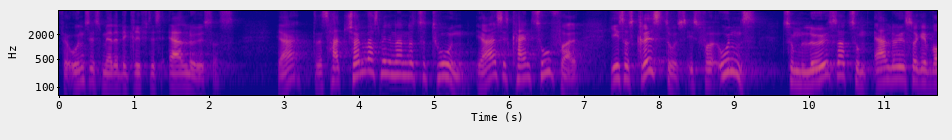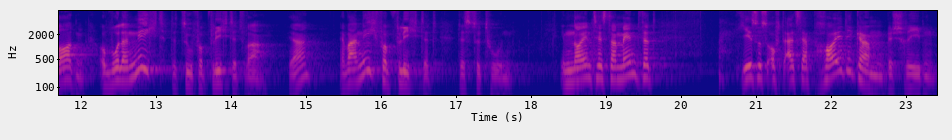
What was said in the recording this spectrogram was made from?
für uns ist mehr der Begriff des Erlösers. Ja, das hat schon was miteinander zu tun. Ja, es ist kein Zufall. Jesus Christus ist für uns zum Löser, zum Erlöser geworden, obwohl er nicht dazu verpflichtet war. Ja, er war nicht verpflichtet, das zu tun. Im Neuen Testament wird Jesus oft als der Bräutigam beschrieben.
